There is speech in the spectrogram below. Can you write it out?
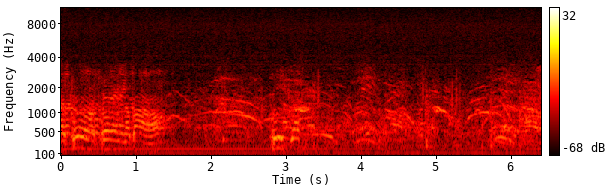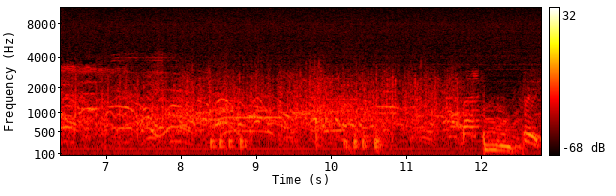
McCool carrying the ball. He's got... Back three.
